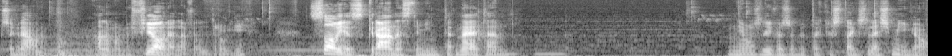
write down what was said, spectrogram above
Przegrałem. Ale mamy Fiore level drugi. Co jest grane z tym internetem? Niemożliwe, żeby tak aż tak źle śmigał.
